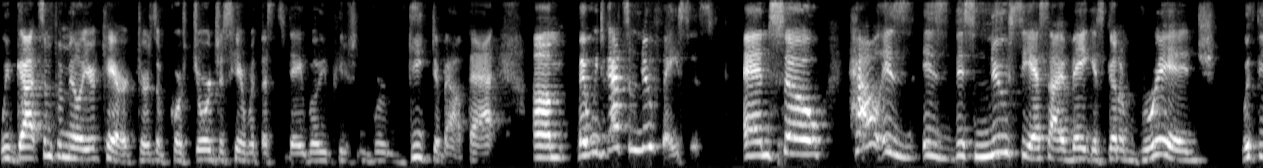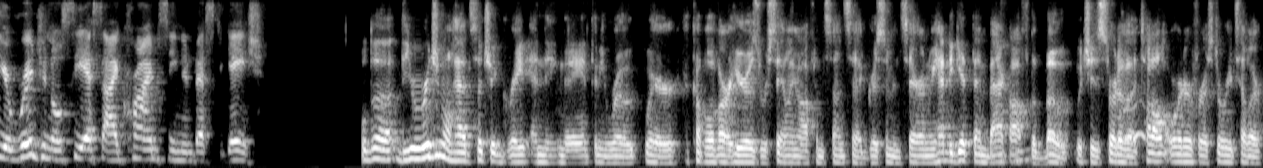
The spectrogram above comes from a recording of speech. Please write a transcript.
We've got some familiar characters, of course. George is here with us today. William Petersen, we're geeked about that, um, but we've got some new faces. And so, how is is this new CSI Vegas going to bridge with the original CSI crime scene investigation? Well, the, the original had such a great ending that Anthony wrote, where a couple of our heroes were sailing off in sunset, Grissom and Sara, and we had to get them back off the boat, which is sort of a tall order for a storyteller.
